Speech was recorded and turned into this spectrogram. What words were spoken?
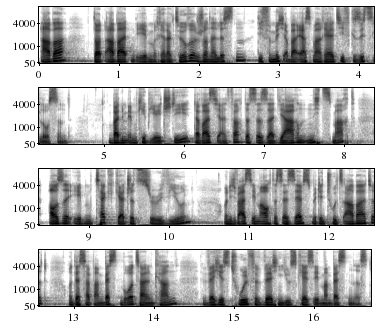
aber dort arbeiten eben Redakteure, Journalisten, die für mich aber erstmal relativ gesichtslos sind. Und bei dem MKBHD, da weiß ich einfach, dass er seit Jahren nichts macht, außer eben Tech-Gadgets zu reviewen. Und ich weiß eben auch, dass er selbst mit den Tools arbeitet und deshalb am besten beurteilen kann, welches Tool für welchen Use Case eben am besten ist.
